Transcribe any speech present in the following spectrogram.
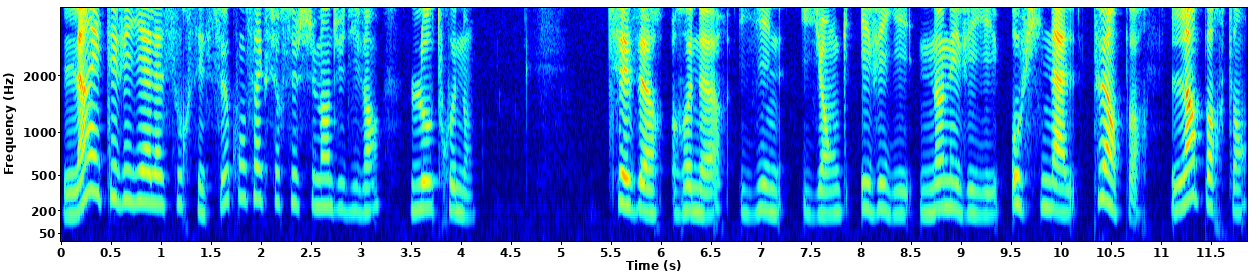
L'un est éveillé à la source et se consacre sur ce chemin du divin, l'autre non. Chaser, runner, yin, yang, éveillé, non éveillé, au final, peu importe. L'important,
